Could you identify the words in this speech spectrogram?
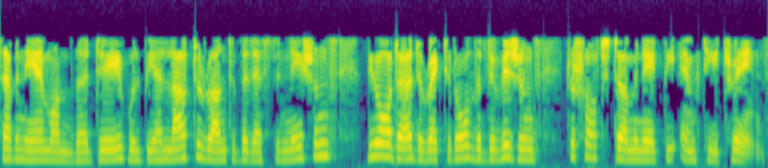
7 a.m. on the day will be allowed to run to the destinations. The order directed all the divisions to short terminate the empty trains.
